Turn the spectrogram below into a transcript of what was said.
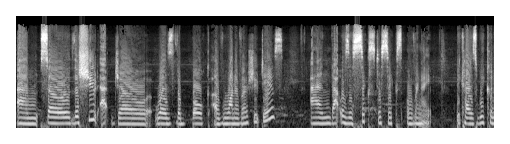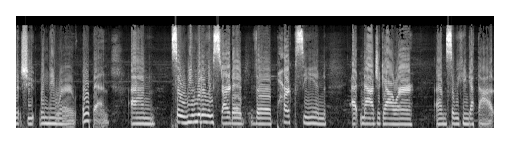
Um, so the shoot at Joe was the bulk of one of our shoot days, and that was a six to six overnight because we couldn't shoot when they were open. Um, so we literally started the park scene at magic hour, um, so we can get that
